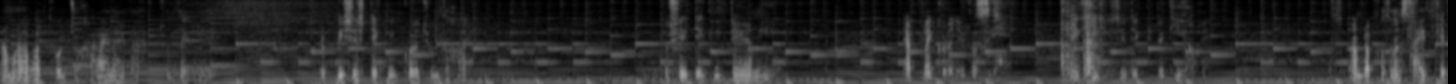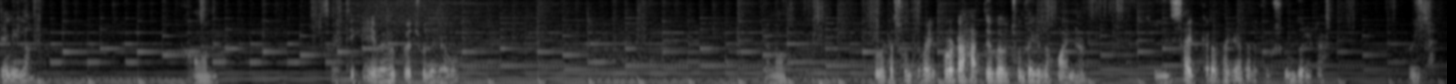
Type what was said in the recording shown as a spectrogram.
আমার আবার ধৈর্য হারায় না এটা চলতে গেলে। বিশেষ টেকনিক করে চলতে হয়। তো সেই টেকনিকটাই আমি অ্যাপ্লাই করে যেতেছি দেখি সেই টেকনিকটা কী হয়। আমরা প্রথমে সাইড কেটে নিলাম। এখন সাইড থেকে এভাবে করে চলে যাব। কেন? পুরোটা চলতে পারি। পুরোটা হাতে এভাবে চলতে গেলে হয় না। যদি সাইড কাটা থাকে তাহলে খুব সুন্দর এটা। হয়ে যায়।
